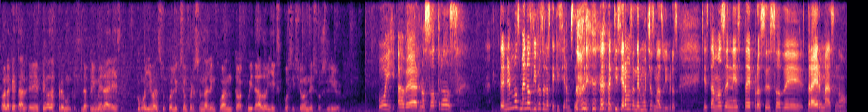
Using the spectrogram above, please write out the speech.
Hola, ¿qué tal? Eh, tengo dos preguntas. La primera es, ¿cómo llevan su colección personal en cuanto a cuidado y exposición de sus libros? Uy, a ver, nosotros tenemos menos libros de los que quisiéramos. quisiéramos tener muchos más libros. Y estamos en este proceso de traer más, ¿no?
